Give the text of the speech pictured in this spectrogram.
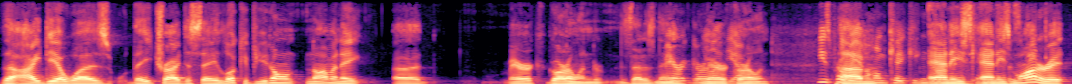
The idea was they tried to say, look, if you don't nominate uh, Merrick Garland, is that his name? Merrick Garland, Merrick yeah. Garland He's probably at um, home kicking. and he's and he's this week. moderate.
